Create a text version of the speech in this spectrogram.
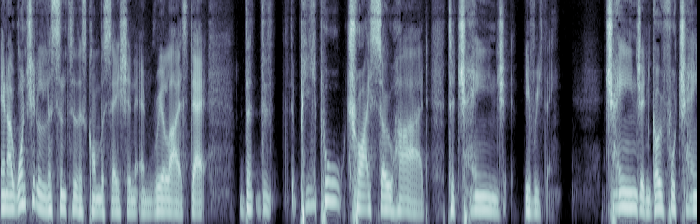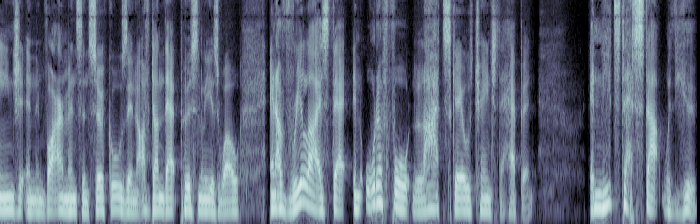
And I want you to listen to this conversation and realize that the, the, the people try so hard to change everything change and go for change in environments and circles. And I've done that personally as well. And I've realized that in order for large scale change to happen, it needs to start with you.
